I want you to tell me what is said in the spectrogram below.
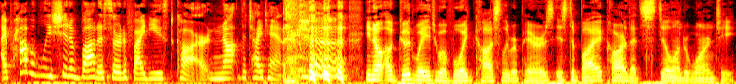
I probably should have bought a certified used car, not the Titanic. You know, a good way to avoid costly repairs is to buy a car that's still under warranty.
